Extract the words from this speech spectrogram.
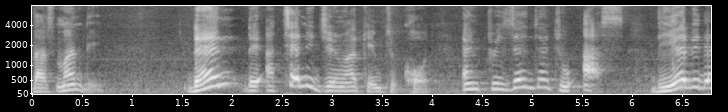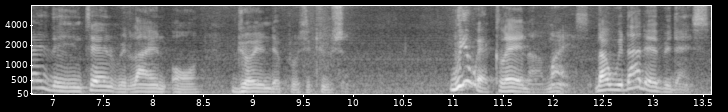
that's Monday. Then the Attorney General came to court and presented to us the evidence they intend relying on during the prosecution. We were clear in our minds that without evidence,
